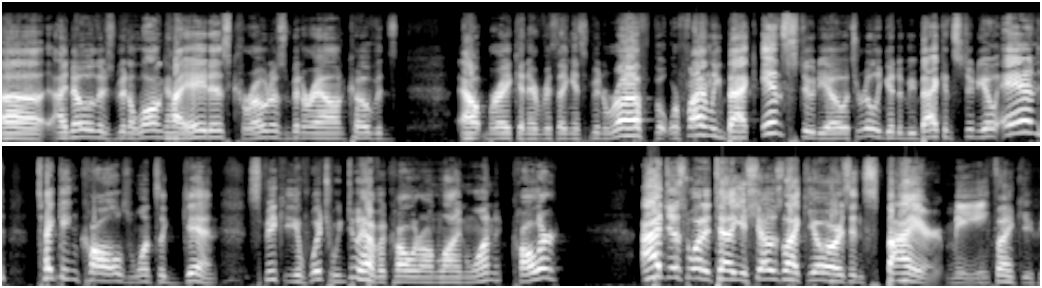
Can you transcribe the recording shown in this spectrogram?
Uh, I know there's been a long hiatus. Corona's been around, COVID's outbreak and everything. It's been rough, but we're finally back in studio. It's really good to be back in studio and taking calls once again. Speaking of which, we do have a caller on line one. Caller? I just want to tell you, shows like yours inspire me. Thank you.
